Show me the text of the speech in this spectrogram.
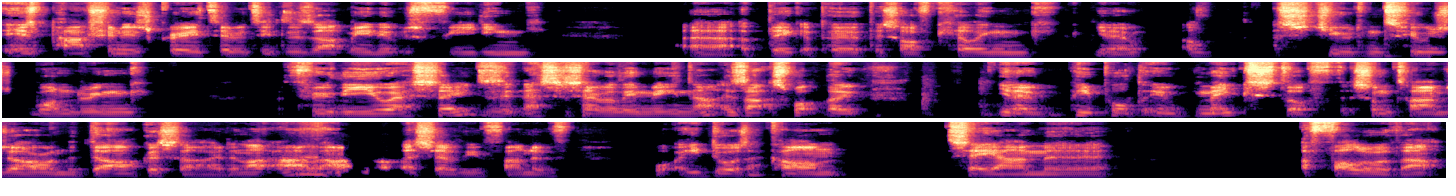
his passion, his creativity, does that mean it was feeding uh, a bigger purpose of killing, you know, a, a student who's wandering through the USA? Does it necessarily mean that? Is that's what the you know people who make stuff that sometimes are on the darker side? And like, I, am not necessarily a fan of what he does. I can't say I'm a, a follower of that,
